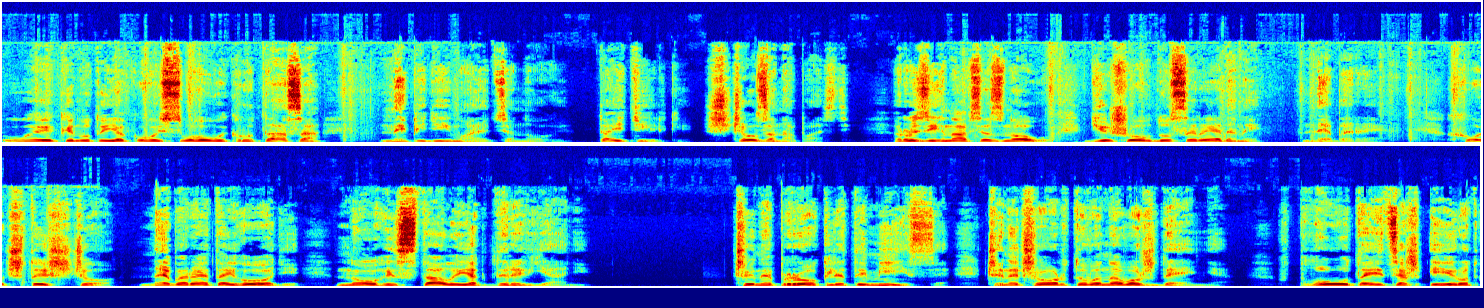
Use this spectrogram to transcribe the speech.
викинути якогось свого викрутаса, не підіймаються ноги. Та й тільки. Що за напасть? Розігнався знову, дійшов до середини, не бере. Хоч ти що, не бере, та й годі, ноги стали, як дерев'яні. Чи не прокляте місце, чи не чортове навождення? Вплутається ж ірод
